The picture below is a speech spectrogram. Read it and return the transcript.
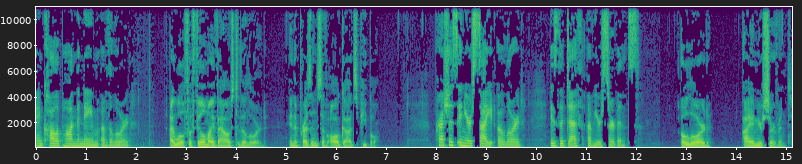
and call upon the name of the Lord. I will fulfill my vows to the Lord in the presence of all God's people. Precious in your sight, O Lord, is the death of your servants. O Lord, I am your servant.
